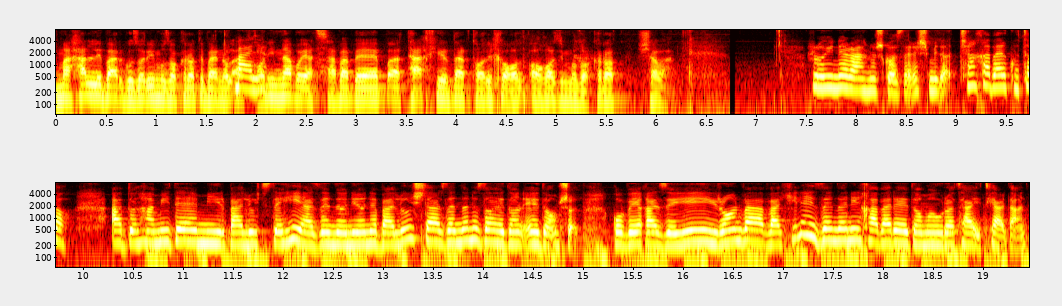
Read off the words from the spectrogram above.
محل برگزاری مذاکرات بین الافغانی بله. نباید سبب تاخیر در تاریخ آغاز مذاکرات شود روین رهنوش گزارش می‌داد. چند خبر کوتاه. عبدالحمید میر بلوچزهی از زندانیان بلوچ در زندان زاهدان اعدام شد. قوه قضاییه ایران و وکیل این زندانی خبر اعدام او را تایید کردند.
